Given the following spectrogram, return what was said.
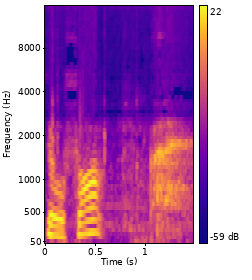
有霜。哎。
